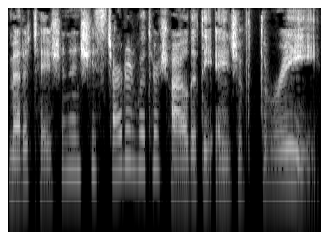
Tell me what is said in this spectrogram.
meditation, and she started with her child at the age of three,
